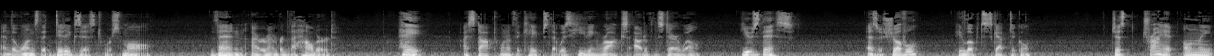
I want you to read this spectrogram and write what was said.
and the ones that did exist were small. Then I remembered the halberd. Hey! I stopped one of the capes that was heaving rocks out of the stairwell. Use this. As a shovel? He looked skeptical. Just try it, only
